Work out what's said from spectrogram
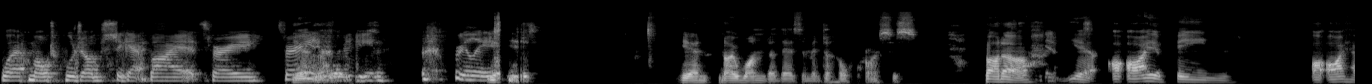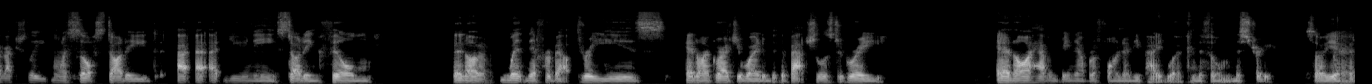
work multiple jobs to get by it's very it's very Yeah. annoying, really Yeah. yeah, no wonder there's a mental health crisis. But uh, Yeah. yeah, I, I have been, I, I have actually myself studied at, at, at uni studying film, and I went there for about three years, and I graduated with a bachelor's degree, and I haven't been able to find any paid work in the film industry. So yeah,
